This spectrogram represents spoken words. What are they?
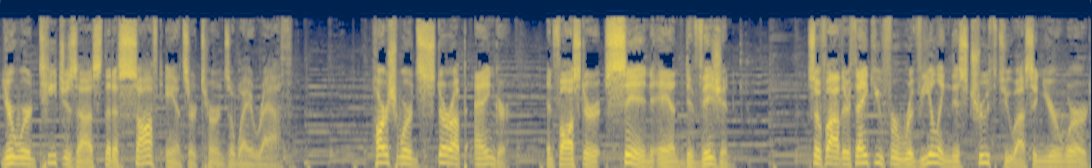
Your word teaches us that a soft answer turns away wrath. Harsh words stir up anger and foster sin and division. So, Father, thank you for revealing this truth to us in your word.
